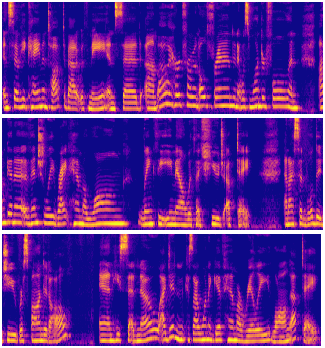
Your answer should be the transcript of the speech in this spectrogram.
And so he came and talked about it with me and said, um, Oh, I heard from an old friend and it was wonderful. And I'm going to eventually write him a long, lengthy email with a huge update. And I said, Well, did you respond at all? And he said, No, I didn't because I want to give him a really long update.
